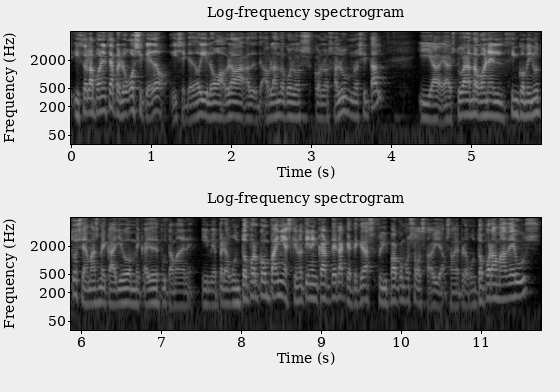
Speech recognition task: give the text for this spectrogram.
hizo la ponencia, pero luego se quedó. Y se quedó y luego hablaba, hablando con los, con los alumnos y tal. Y estuve hablando con él cinco minutos y además me cayó, me cayó de puta madre. Y me preguntó por compañías que no tienen cartera que te quedas flipado como se lo sabía. O sea, me preguntó por Amadeus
